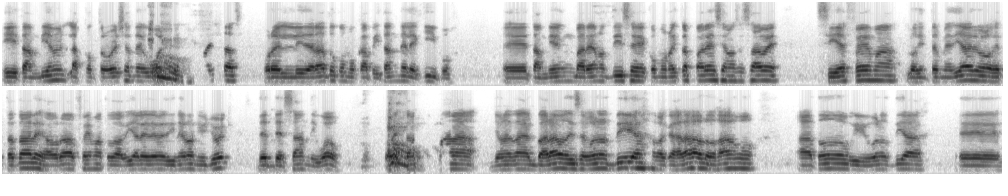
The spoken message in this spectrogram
y también las controversias de Walter por el liderato como capitán del equipo. Eh, también Barea nos dice, como no hay transparencia, no se sabe si es FEMA, los intermediarios, los estatales. Ahora FEMA todavía le debe dinero a New York desde Sandy. Wow. Por Jonathan Alvarado dice buenos días, bacalao, los amo a todos y buenos días eh,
